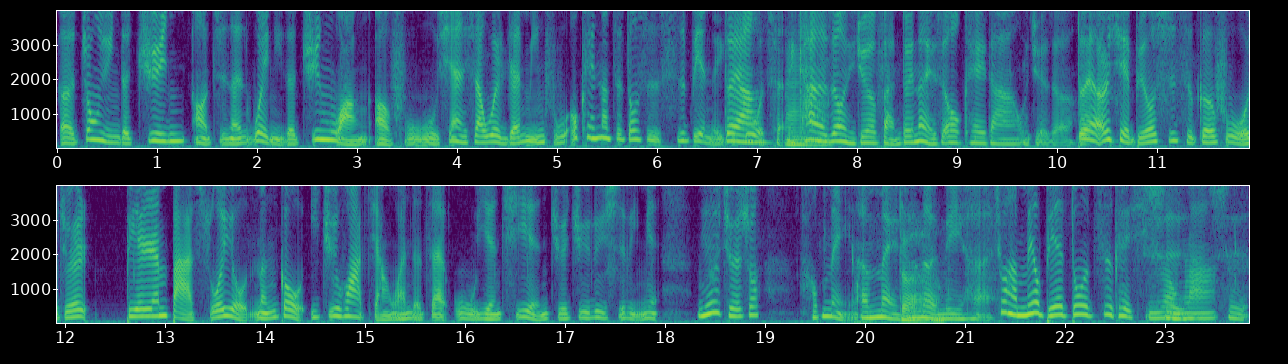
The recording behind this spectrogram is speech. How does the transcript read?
呃忠于你的君啊，只能为你的君王啊服务，现在是要为人民服务。OK，那这都是思辨的一个过程。你看了之后你觉得反对，那也是 OK 的啊，我觉得。对，而且比如诗词歌赋，我觉得。别人把所有能够一句话讲完的，在五言、七言绝句律诗里面，你会觉得说好美哦，很美，真的很厉害，就还没有别的多的字可以形容啦。是，是。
